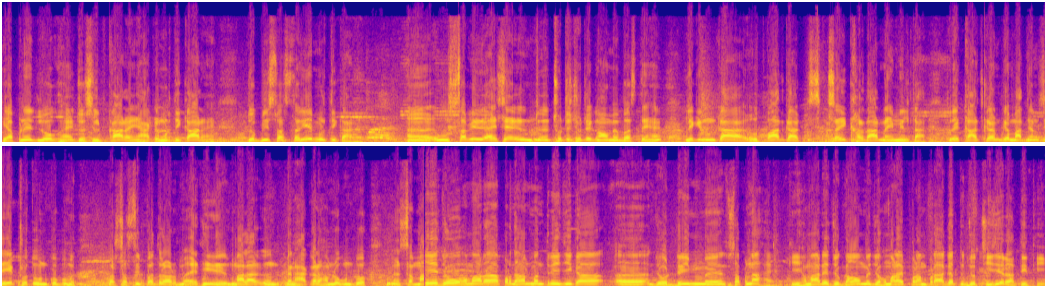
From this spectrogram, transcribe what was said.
कि अपने लोग हैं जो शिल्पकार हैं यहाँ के मूर्तिकार हैं जो विश्व स्तरीय मूर्तिकार हैं। वो सभी ऐसे छोटे छोटे गाँव में बसते हैं लेकिन उनका उत्पाद का सही खरीदार नहीं मिलता। है तो एक कार्यक्रम के माध्यम से एक ठो तो उनको प्रशस्ति पत्र और ऐसी माला पहनाकर हम लोग उनको सम्मान ये जो हमारा प्रधानमंत्री जी का जो ड्रीम सपना है कि हमारे जो गाँव में जो हमारा परंपरागत जो चीज़ें रहती थी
